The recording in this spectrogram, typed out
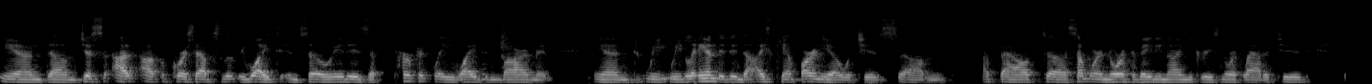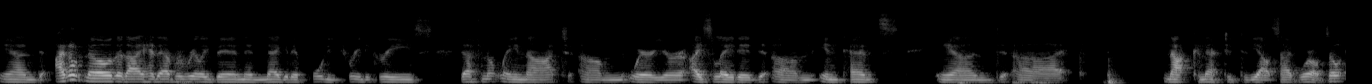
And um, just, uh, uh, of course, absolutely white. And so it is a perfectly white environment. And we, we landed into Ice Camp Barneo, which is um, about uh, somewhere north of 89 degrees north latitude. And I don't know that I had ever really been in negative 43 degrees, definitely not um, where you're isolated, um, intense and uh, not connected to the outside world. So,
